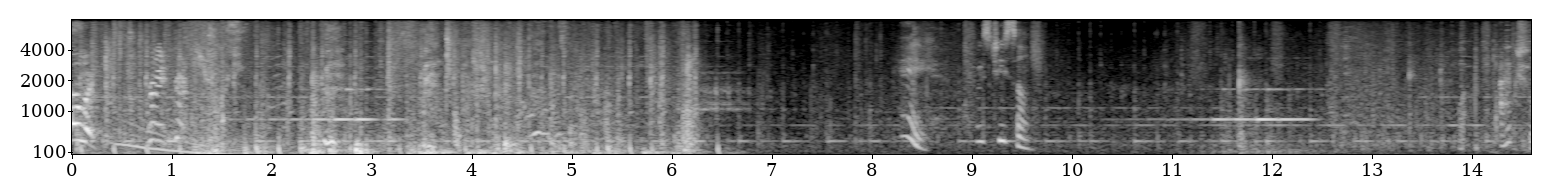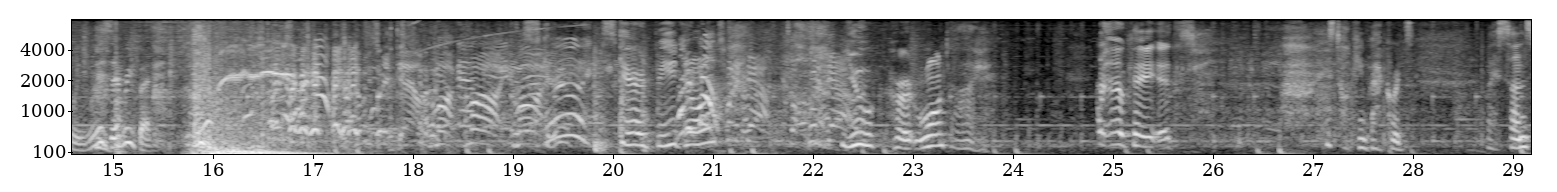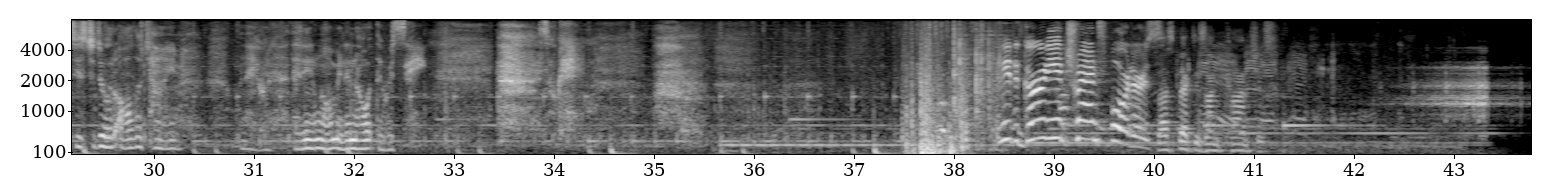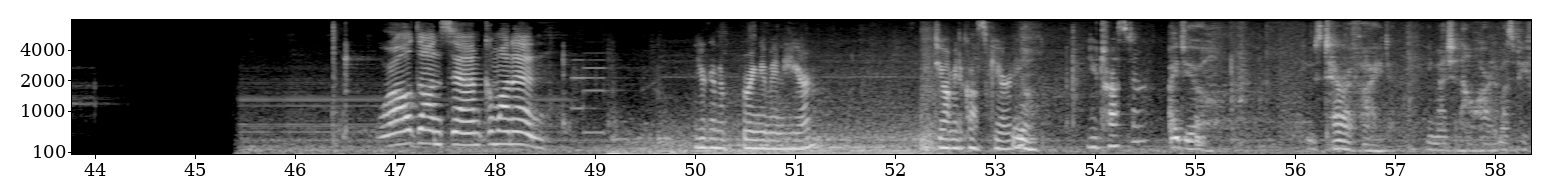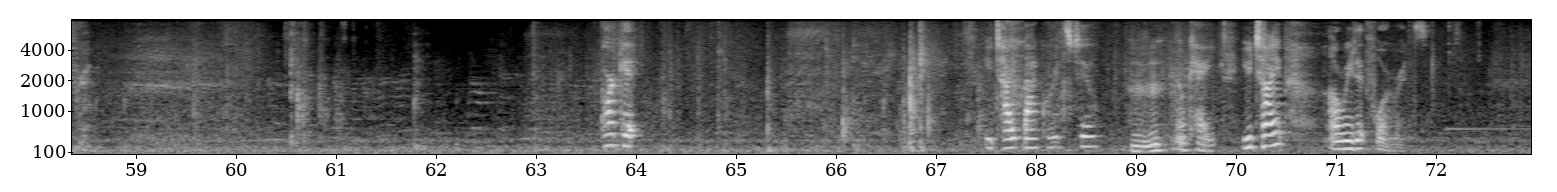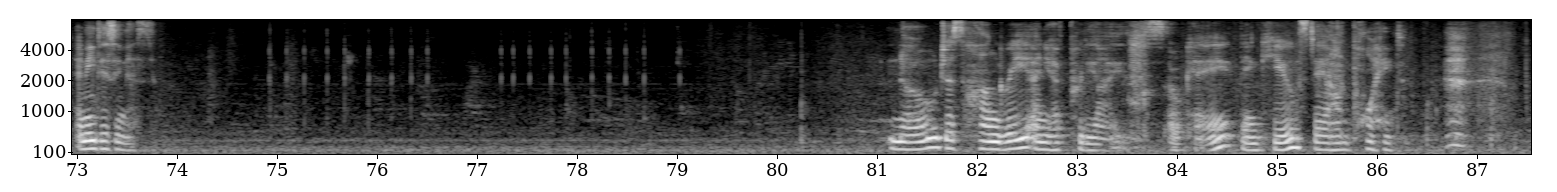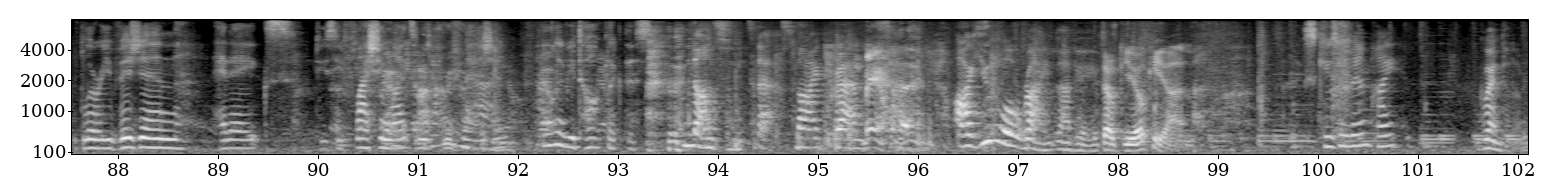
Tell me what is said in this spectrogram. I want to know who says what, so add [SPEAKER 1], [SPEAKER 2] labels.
[SPEAKER 1] slower.
[SPEAKER 2] Hey, where's Jisung? Well, actually, where's everybody?
[SPEAKER 1] Come on, come on, come on. Scared, scared, B, don't. You hurt, won't I? Okay, it's.
[SPEAKER 2] He's talking backwards. My sons used to do it all the time when they, they didn't want me to know what they were saying. It's okay. I need a gurney and transporters.
[SPEAKER 3] Suspect is unconscious.
[SPEAKER 2] We're all done, Sam. Come on in.
[SPEAKER 4] You're gonna bring him in here? Do you want me to call security?
[SPEAKER 2] No.
[SPEAKER 4] You trust him?
[SPEAKER 2] I do. He was terrified. Can you imagine how hard it must be for him? Park it. You type backwards too?
[SPEAKER 1] Mm-hmm.
[SPEAKER 2] Okay. You type, I'll read it forwards. Any dizziness? No, just hungry and you have pretty eyes. Okay, thank you. Stay on point. Blurry vision, headaches. Do you see flashing lights in your peripheral vision? How long have you talked like this?
[SPEAKER 5] Nonsense, that's my grandson. Are you all right, lovey?
[SPEAKER 1] Tokyo-kian.
[SPEAKER 2] Excuse me, ma'am. Hi.
[SPEAKER 5] Gwendolyn,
